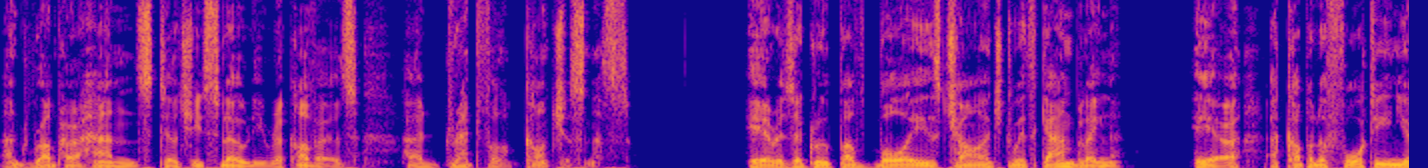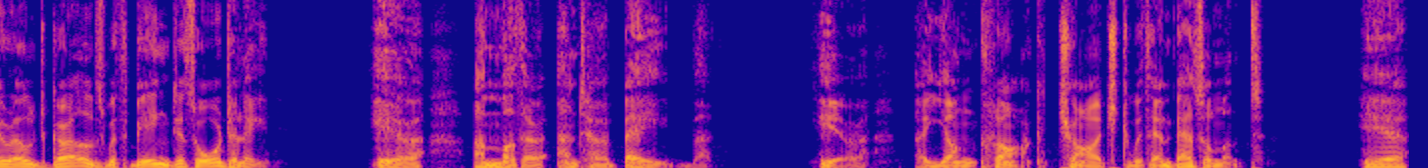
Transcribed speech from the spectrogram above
and rub her hands till she slowly recovers her dreadful consciousness. Here is a group of boys charged with gambling. Here a couple of fourteen-year-old girls with being disorderly. Here a mother and her babe. Here a young clerk charged with embezzlement. Here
